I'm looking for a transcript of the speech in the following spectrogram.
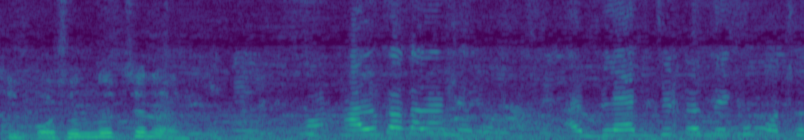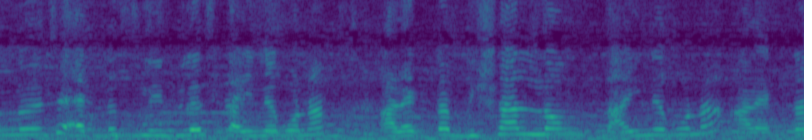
কি পছন্দ হচ্ছে না? হালকা কালার নেব না। আর ব্ল্যাক যেটা দেখে পছন্দ হয়েছে একটা স্লিভলেস তাই নেব না আর একটা বিশাল লং তাই নেব না আর একটা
